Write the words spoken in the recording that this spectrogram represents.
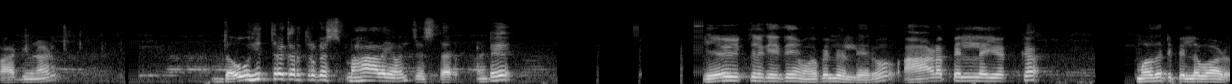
పాడ్యం నాడు దౌహిత్ర కర్తృక మహాలయం అని చేస్తారు. అంటే ఏ వ్యక్తులకైతే మగపిల్లలు లేరో ఆడపిల్ల యొక్క మొదటి పిల్లవాడు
